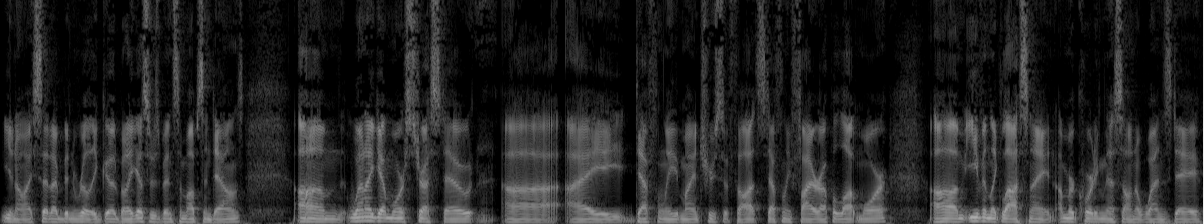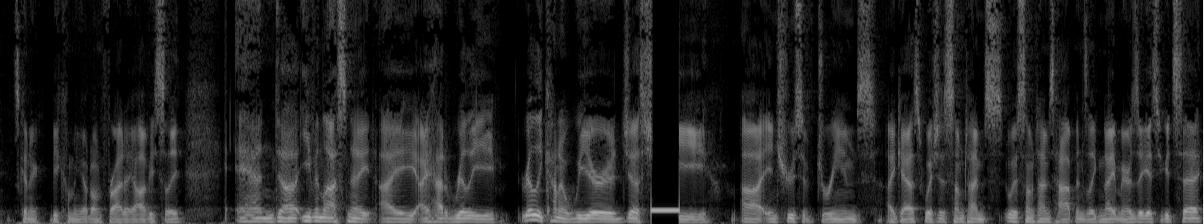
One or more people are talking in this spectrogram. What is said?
you know, I said I've been really good, but I guess there's been some ups and downs. Um, when I get more stressed out, uh, I definitely my intrusive thoughts definitely fire up a lot more. Um, even like last night, I'm recording this on a Wednesday. It's going to be coming out on Friday, obviously. And uh, even last night, I I had really really kind of weird just uh, intrusive dreams, I guess, which is sometimes which sometimes happens, like nightmares, I guess you could say.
